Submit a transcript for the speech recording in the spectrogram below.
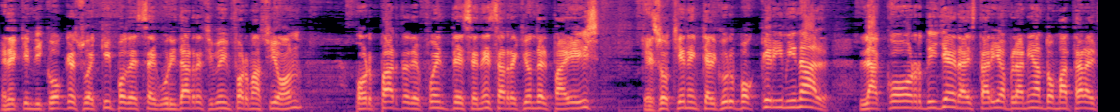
en el que indicó que su equipo de seguridad recibió información por parte de fuentes en esa región del país que sostienen que el grupo criminal La Cordillera estaría planeando matar al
